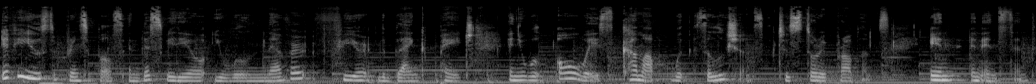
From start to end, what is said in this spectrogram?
If you use the principles in this video, you will never fear the blank page and you will always come up with solutions to story problems in an instant.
